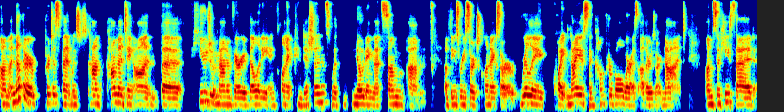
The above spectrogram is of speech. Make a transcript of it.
Um, another participant was commenting on the huge amount of variability in clinic conditions with noting that some um, of these research clinics are really quite nice and comfortable, whereas others are not. Um, so he said,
